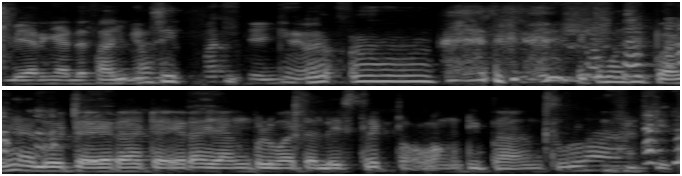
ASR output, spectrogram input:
Biar nggak ada saingan Masih- mas kayak gini mas. Itu masih banyak loh daerah-daerah yang belum ada listrik tolong dibantu lah gitu.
